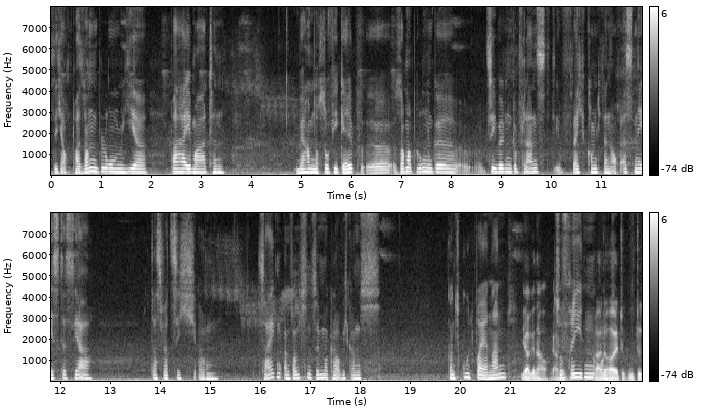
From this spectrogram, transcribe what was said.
sich auch ein paar Sonnenblumen hier beheimaten. Wir haben noch so viel Gelb äh, Sommerblumen-Zwiebeln gepflanzt. Die, vielleicht kommen die dann auch erst nächstes Jahr. Das wird sich ähm, zeigen. Ansonsten sind wir, glaube ich, ganz ganz gut beieinander. Ja, genau. Zufrieden. Gerade heute gute,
